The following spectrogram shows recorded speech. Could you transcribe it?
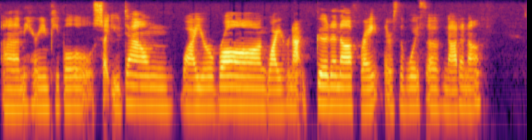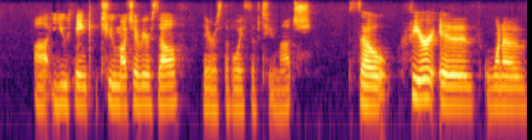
um, hearing people shut you down, why you're wrong, why you're not good enough, right? There's the voice of not enough. Uh, you think too much of yourself there's the voice of too much. So, fear is one of,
